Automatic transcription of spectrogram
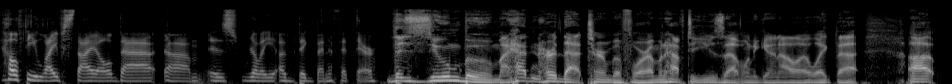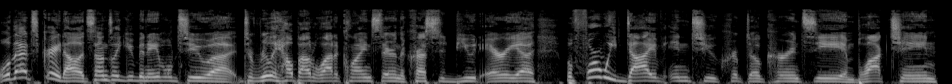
healthy lifestyle that um, is really a big benefit there. The Zoom boom. I hadn't heard that term before. I'm going to have to use that one again, Al. I like that. Uh, well, that's great, Al. It sounds like you've been able to uh, to really help out a lot of clients there in the Crested Butte area. Before we dive into cryptocurrency and blockchain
